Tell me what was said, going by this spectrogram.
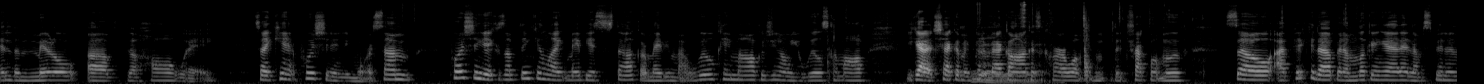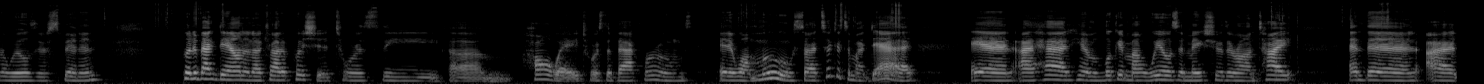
in the middle of the hallway. So I can't push it anymore. So I'm pushing it because I'm thinking like maybe it's stuck or maybe my wheel came off because you know when your wheels come off, you gotta check them and put yeah, them back yeah, on because yeah. the car won't, the truck won't move. So I pick it up and I'm looking at it and I'm spinning the wheels. They're spinning. Put it back down and I try to push it towards the um, hallway, towards the back rooms, and it won't move. So I took it to my dad, and I had him look at my wheels and make sure they're on tight. And then I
